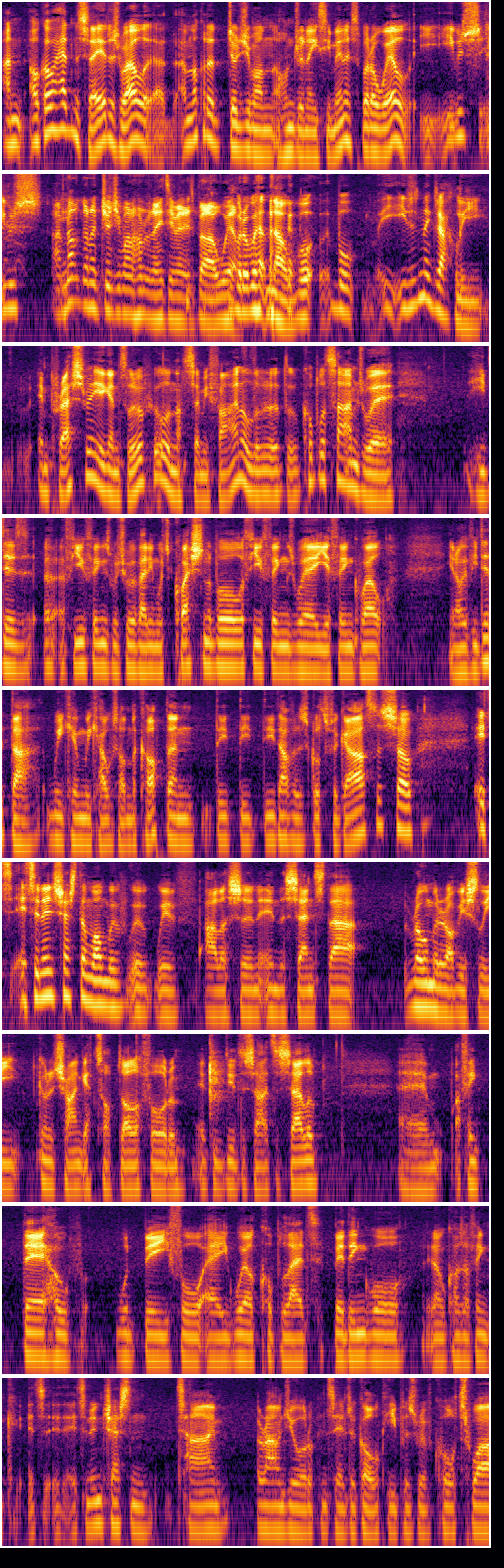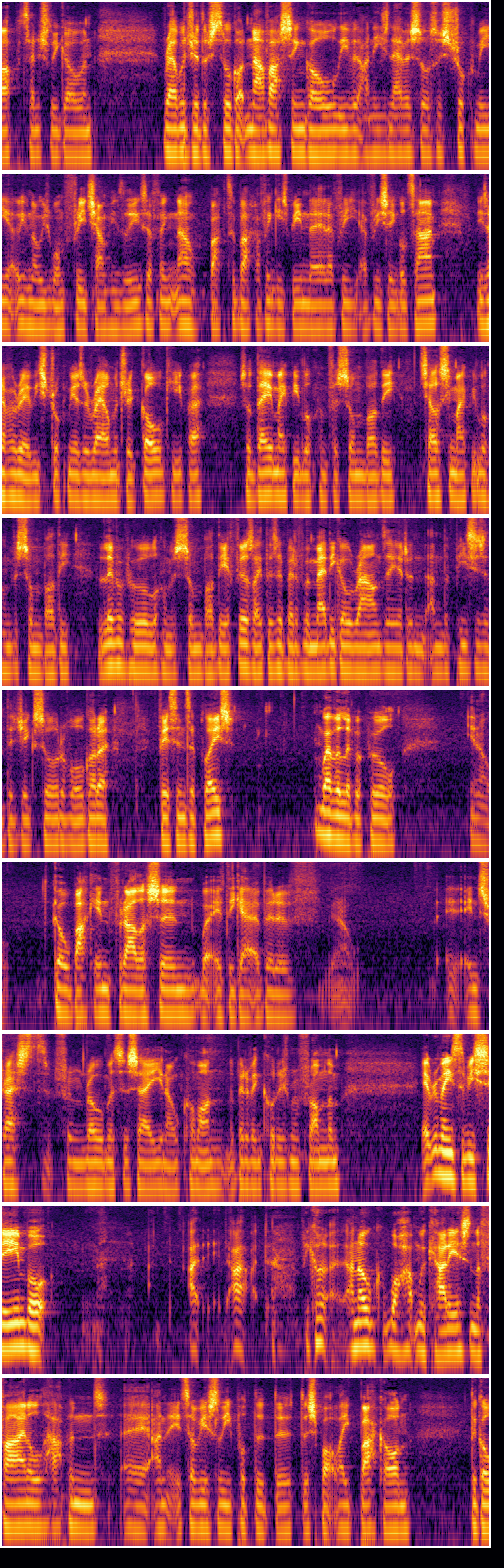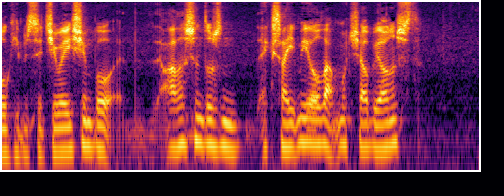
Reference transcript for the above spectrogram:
And I'll go ahead and say it as well. I- I'm not going to judge him on 180 minutes, but I will. He, he was, he was I'm not going to judge him on 180 minutes, but I will. but, well, no, but but he he didn't exactly impress me against Liverpool in that semi-final. There were a couple of times where he did a, a few things which were very much questionable. A few things where you think, well, you know, if he did that week in week out on the Kop, then they, they, he'd have his guts for garters. So it's it's an interesting one with with, with Alisson in the sense that Roma are obviously going to try and get top dollar for him if they do decide to sell him. Um, I think their hope would be for a World Cup led bidding war, you know, because I think it's it- it's an interesting time around Europe in terms of goalkeepers with Courtois potentially going. Real Madrid have still got Navas in goal, even and he's never sort of struck me. Even though he's won three Champions Leagues, I think now back to back. I think he's been there every every single time. He's never really struck me as a Real Madrid goalkeeper. So they might be looking for somebody. Chelsea might be looking for somebody. Liverpool looking for somebody. It feels like there's a bit of a merry-go-round here, and, and the pieces of the jigsaw have all got to fit into place. Whether Liverpool, you know, go back in for Alisson, if they get a bit of, you know, interest from Roma to say, you know, come on, a bit of encouragement from them. It remains to be seen, but I, I, because I know what happened with Karius in the final happened, uh, and it's obviously put the, the, the spotlight back on the goalkeeping situation. But Alisson doesn't excite me all that much. I'll be honest.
